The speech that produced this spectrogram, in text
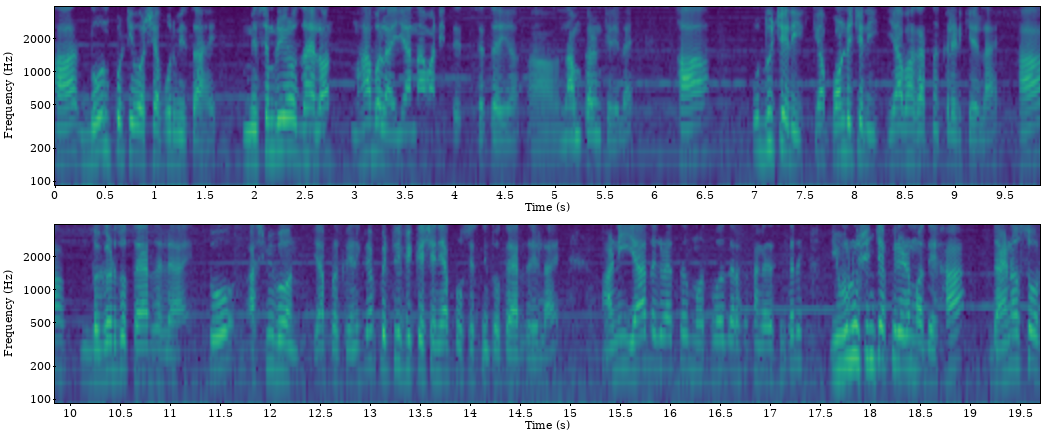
हा दोन कोटी वर्षापूर्वीचा आहे. मेसेम्ब्रिओ झायलॉन महाबलाय या नावाने ते त्याचं नामकरण केलेलं आहे. हा पुदुचेरी किंवा पॉंडिचेरी या भागातनं कलेक्ट केलेला आहे. हा दगड जो तयार झालेला आहे तो अश्मीभवन या प्रक्रियेने किंवा पेट्रिफिकेशन या प्रोसेसने तो तयार झालेला आहे. आणि या दगडाचं महत्त्व जर असं सांगायचं असेल तर इव्होल्युशनच्या पिरियडमध्ये हा डायनासोर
